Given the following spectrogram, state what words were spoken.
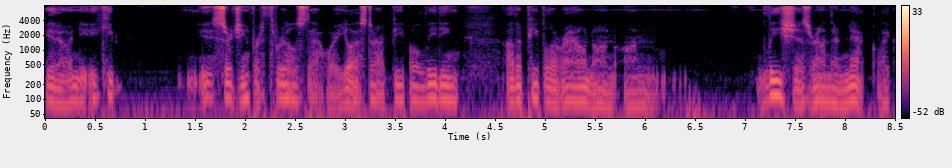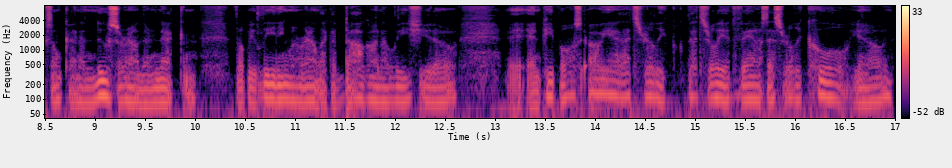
You know, and you, you keep searching for thrills that way. You'll start people leading other people around on, on leashes around their neck, like some kind of noose around their neck, and they'll be leading them around like a dog on a leash, you know. And people say, "Oh yeah, that's really that's really advanced. That's really cool," you know. And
